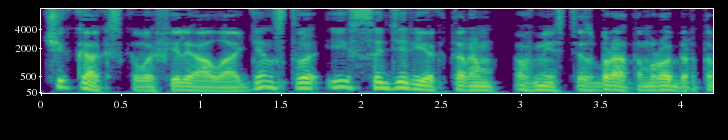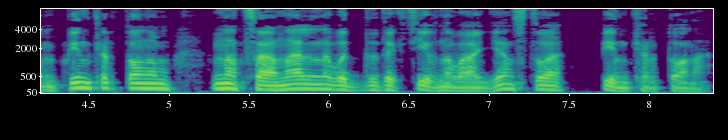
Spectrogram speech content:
чикагского филиала агентства и содиректором вместе с братом Робертом Пинкертоном Национального детективного агентства Пинкертона.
